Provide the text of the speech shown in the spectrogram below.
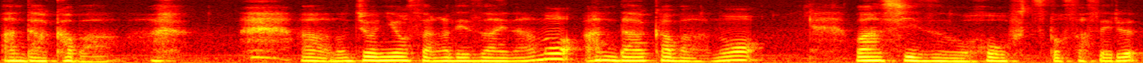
アンダーカバー。あのジョニオさんがデザイナーのアンダーカバーのワンシーズンを彷彿とさせるっ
